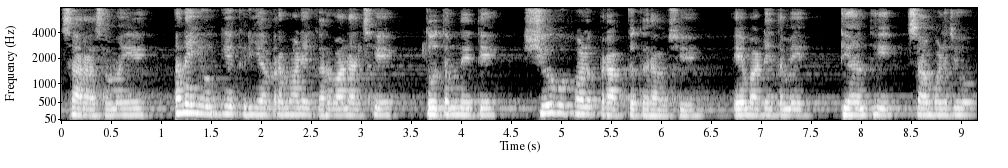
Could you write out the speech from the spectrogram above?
સારા સમયે અને યોગ્ય ક્રિયા પ્રમાણે કરવાના છે તો તમને તે શુભ ફળ પ્રાપ્ત કરાવશે. એ માટે તમે ધ્યાનથી સાંભળજો.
